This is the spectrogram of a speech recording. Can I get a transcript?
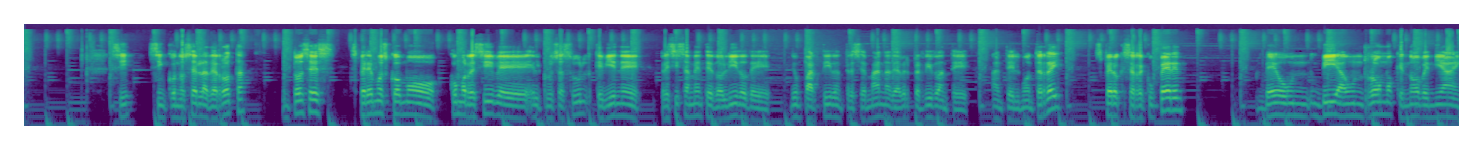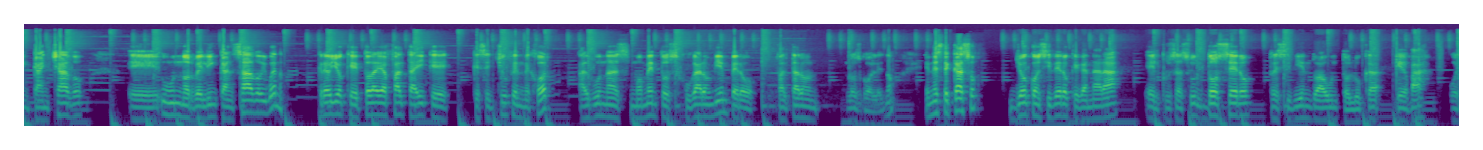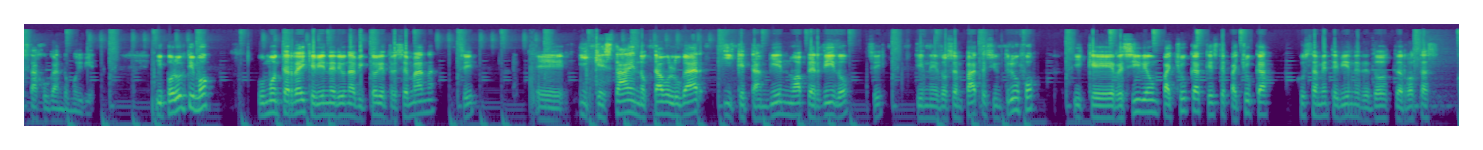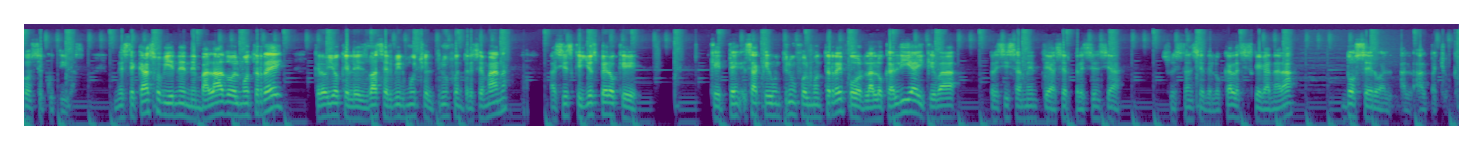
¿sí? sin conocer la derrota. Entonces, esperemos cómo, cómo recibe el Cruz Azul, que viene precisamente dolido de, de un partido entre semana de haber perdido ante, ante el Monterrey. Espero que se recuperen. Veo un, vi a un Romo que no venía enganchado, eh, un Norbelín cansado y bueno, creo yo que todavía falta ahí que, que se enchufen mejor. Algunos momentos jugaron bien, pero faltaron los goles, ¿no? En este caso, yo considero que ganará el Cruz Azul 2-0 recibiendo a un Toluca que va o está jugando muy bien. Y por último, un Monterrey que viene de una victoria entre semana, ¿sí? Eh, y que está en octavo lugar y que también no ha perdido, ¿sí? Tiene dos empates y un triunfo y que recibe a un Pachuca, que este Pachuca justamente viene de dos derrotas consecutivas. En este caso vienen embalado el Monterrey, Creo yo que les va a servir mucho el triunfo entre semana. Así es que yo espero que que saque un triunfo el Monterrey por la localía y que va precisamente a hacer presencia su estancia de local, así es que ganará 2-0 al, Pachuca.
